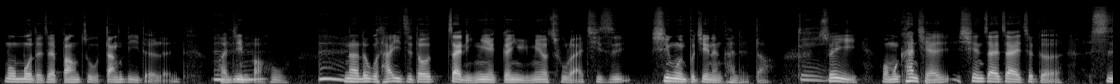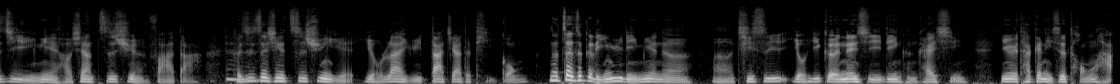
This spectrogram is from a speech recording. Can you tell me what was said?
默默的在帮助当地的人环境保护。嗯，那如果他一直都在里面耕耘，没有出来，其实新闻不见能看得到。对，所以我们看起来现在在这个世纪里面，好像资讯很发达，可是这些资讯也有赖于大家的提供。那在这个领域里面呢，呃，其实有一个 Nancy 一定很开心，因为他跟你是同行。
